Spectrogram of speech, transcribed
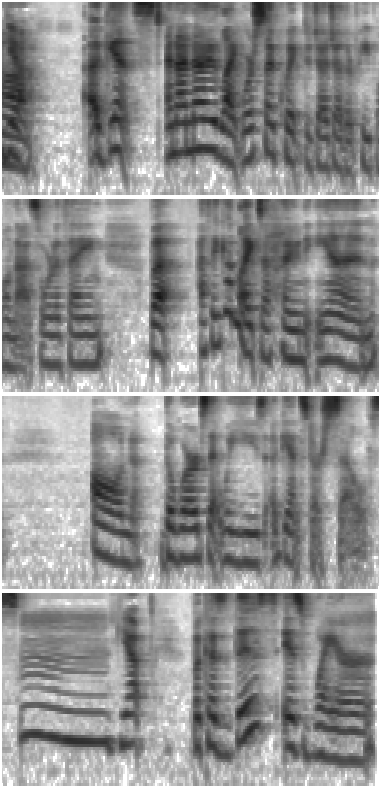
Um, yeah. against and i know like we're so quick to judge other people and that sort of thing but i think i'd like to hone in on the words that we use against ourselves Mm, Yep. because this is where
